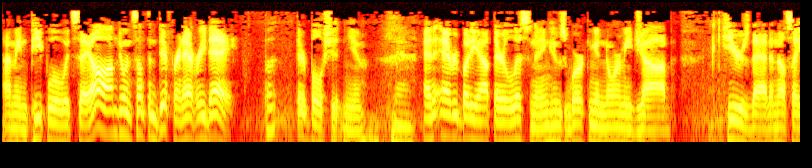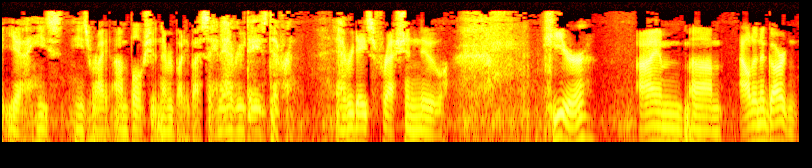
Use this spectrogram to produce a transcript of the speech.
I mean, people would say, "Oh, I'm doing something different every day," but they're bullshitting you. Yeah. And everybody out there listening who's working a normie job hears that and they'll say, "Yeah, he's he's right. I'm bullshitting everybody by saying every day's different. Every day's fresh and new." Here, I am um, out in a garden.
